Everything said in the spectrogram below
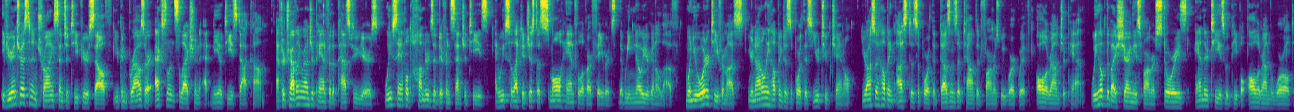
If you're interested in trying sencha tea for yourself, you can browse our excellent selection at nioteas.com. After traveling around Japan for the past few years, we've sampled hundreds of different sencha teas, and we've selected just a small handful of our favorites that we know you're going to love. When you order tea from us, you're not only helping to support this YouTube channel, you're also helping us to support the dozens of talented farmers we work with all around Japan. We hope that by sharing these farmers' stories and their teas with people all around the world,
